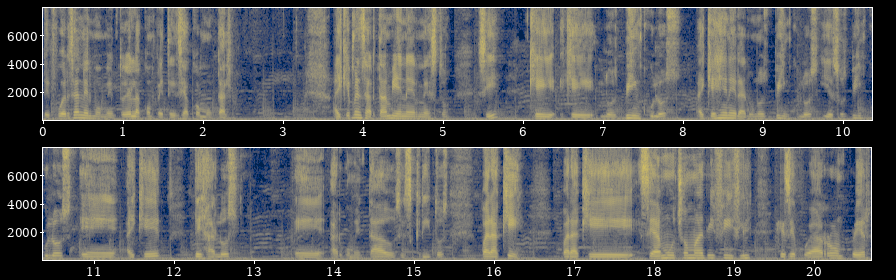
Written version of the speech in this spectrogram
de fuerza en el momento de la competencia como tal. Hay que pensar también, Ernesto, ¿sí? que, los vínculos, hay que generar unos vínculos y esos vínculos eh, hay que dejarlos eh, argumentados, escritos, ¿para qué? para que sea mucho más difícil que se pueda romper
